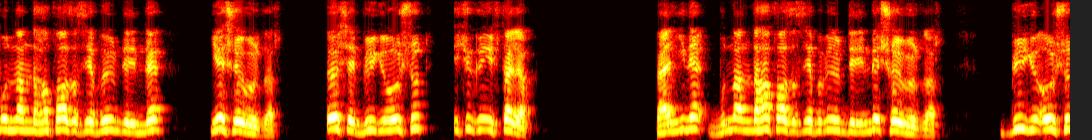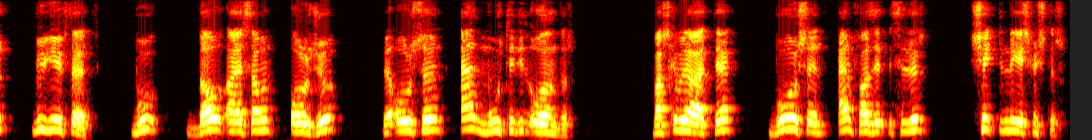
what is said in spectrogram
bundan daha fazlası yapabilirim dediğimde yine şöyle buyurdular. Öyleyse bir gün oruç tut, iki gün iftar yap. Ben yine bundan daha fazlasını yapabilirim dediğimde şöyle buyurdular. Bir gün oruç tut, bir gün iftar et. Bu Davud Aleyhisselam'ın orucu ve oruçların en mutedil olanıdır. Başka bir ayette bu oruçların en faziletlisidir şeklinde geçmiştir.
